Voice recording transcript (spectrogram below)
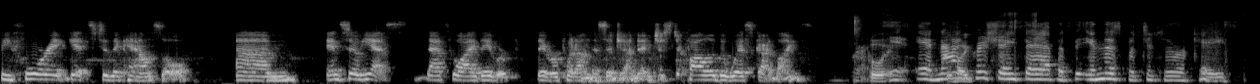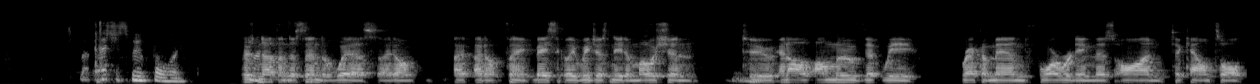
before it gets to the council. Um, and so, yes, that's why they were, they were put on this agenda, just to follow the WIS guidelines. Oh, And and I I- appreciate that, but in this particular case, let's just move forward. There's nothing to send to WIS, I don't, I, I don't think. Basically, we just need a motion to, and I'll, I'll move that we recommend forwarding this on to council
